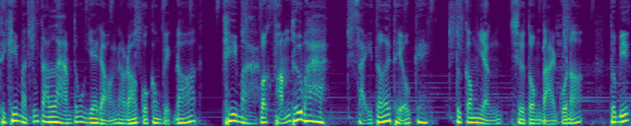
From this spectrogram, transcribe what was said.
Thì khi mà chúng ta làm tới một giai đoạn nào đó của công việc đó, khi mà vật phẩm thứ ba xảy tới thì ok. Tôi công nhận sự tồn tại của nó. Tôi biết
